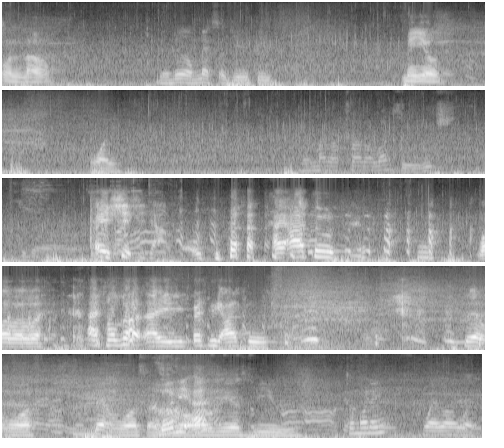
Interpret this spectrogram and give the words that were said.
Oh, Walao，有没有 max agility？没有。Why？Then not Hey shit! I R2. what, what, what? I forgot I pressing R2. That was that was a obvious glorious view. why Why,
